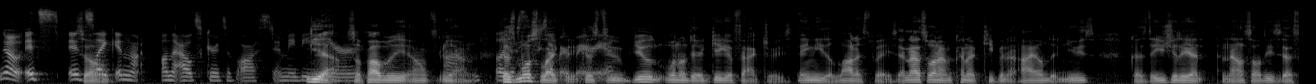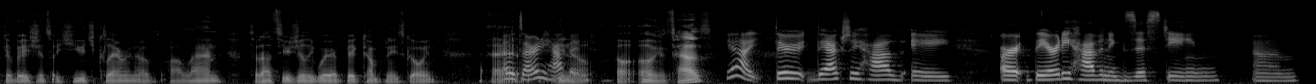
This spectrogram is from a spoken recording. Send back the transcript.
No, it's it's So- like in the on the outskirts of Austin, maybe Yeah, near. so probably um, yeah, because a most likely because to build one of their gigafactories, they need a lot of space, and that's what I'm kind of keeping an eye on the news because they usually an- announce all these excavations, a huge clearing of uh, land. So that's usually where big companies going. Oh, it's already you know- happened. oh, oh, it has. Yeah, they they actually have a, or they already have an existing. Um,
